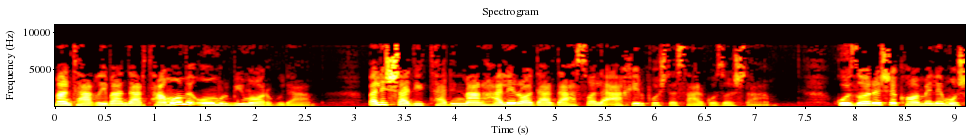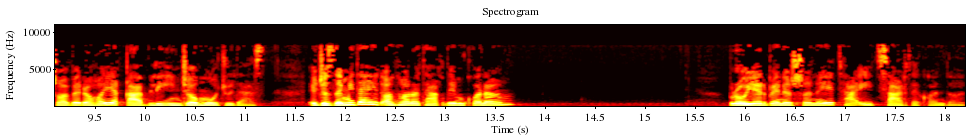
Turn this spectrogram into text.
من تقریبا در تمام عمر بیمار بودم ولی شدیدترین مرحله را در ده سال اخیر پشت سر گذاشتم. گزارش کامل مشاوره های قبلی اینجا موجود است. اجازه می دهید آنها را تقدیم کنم؟ برویر به نشانه تایید سرتکان داد.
